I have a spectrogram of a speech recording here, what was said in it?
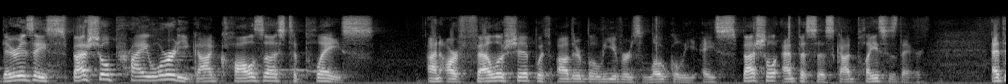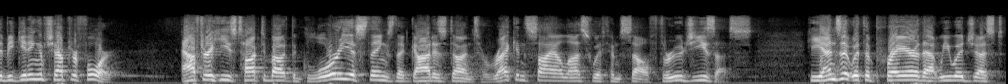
There is a special priority God calls us to place on our fellowship with other believers locally, a special emphasis God places there. At the beginning of chapter 4, after he's talked about the glorious things that God has done to reconcile us with himself through Jesus, he ends it with a prayer that we would just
